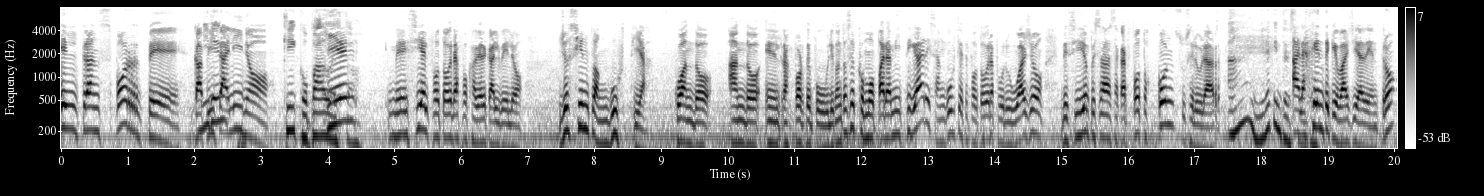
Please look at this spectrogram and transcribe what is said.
El transporte capitalino. qué copado ¿Quién me decía el fotógrafo Javier Calvelo, yo siento angustia cuando ando en el transporte público. Entonces, como para mitigar esa angustia, este fotógrafo uruguayo decidió empezar a sacar fotos con su celular. Ay, mira qué interesante. A la gente que va allí adentro,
